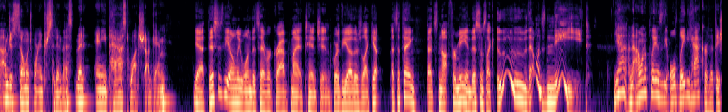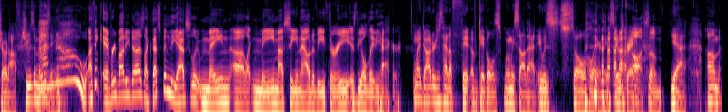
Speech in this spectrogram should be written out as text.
I'm just so much more interested in this than any past Watchdog game. Yeah, this is the only one that's ever grabbed my attention. Where the others are like, "Yep, that's a thing. That's not for me," and this one's like, "Ooh, that one's neat." Yeah, and I want to play as the old lady hacker that they showed off. She was amazing. I know. I think everybody does. Like that's been the absolute main uh, like meme I've seen out of E3 is the old lady hacker. My daughter just had a fit of giggles when we saw that. It was so hilarious. it was great. awesome. Yeah. Um,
